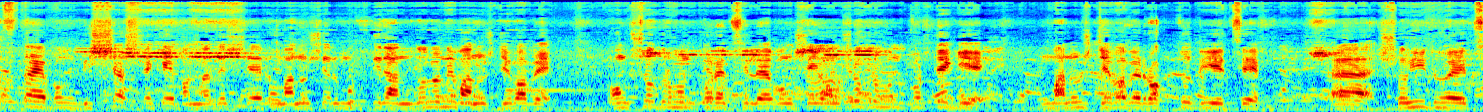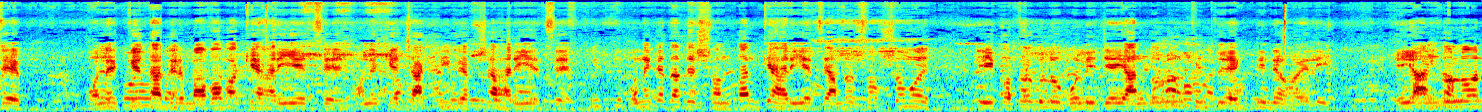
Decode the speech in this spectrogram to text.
আস্থা এবং বিশ্বাস রেখে বাংলাদেশের মানুষের মুক্তির আন্দোলনে মানুষ যেভাবে অংশগ্রহণ করেছিল এবং সেই অংশগ্রহণ করতে গিয়ে মানুষ যেভাবে রক্ত দিয়েছে শহীদ হয়েছে অনেকে তাদের মা বাবাকে হারিয়েছে, অনেকে চাকরি, ব্যবসা হারিয়েছে, অনেকে তাদের সন্তানকে হারিয়েছে। আমরা সবসময় এই কথাগুলো বলি যে এই আন্দোলন কিন্তু একদিনে হয়নি। এই আন্দোলন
